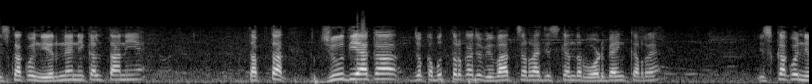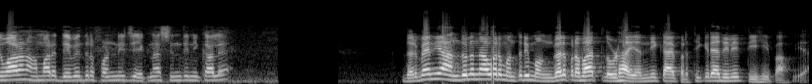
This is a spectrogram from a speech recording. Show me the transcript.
इसका कोई निर्णय निकलता नहीं है। तब तक जूदिया का जो कबूतर का जो विवाद चल रहा है, जिसके अंदर वोट बैंक कर रहे हैं इसका कोई निवारण हमारे देवेंद्र फडणवीस जी एकनाथ शिंदे निकाले। दरम्यान या आंदोलनावर मंत्री मंगल प्रभात लोढा यांनी काय प्रतिक्रिया दिली तीही पाहूया.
